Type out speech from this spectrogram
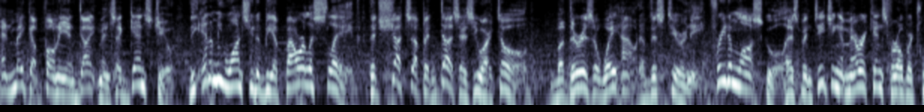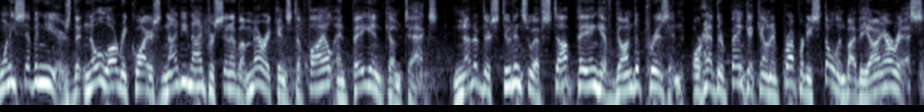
and make up phony indictments against you. The enemy wants you to be a powerless slave that shuts up and does as you are told. But there is a way out of this tyranny. Freedom Law School has been teaching Americans for over 27 years that no law requires 99% of Americans to file and pay income tax. None of their students who have stopped paying have gone to prison or had their bank account and property stolen by the IRS.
